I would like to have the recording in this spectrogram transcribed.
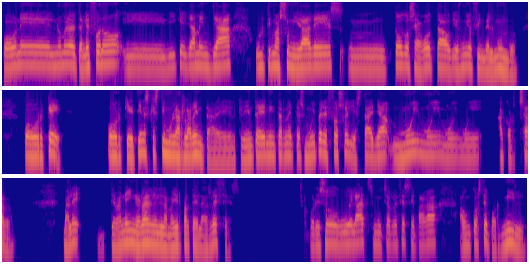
pone el número de teléfono y di que llamen ya últimas unidades, mm, todo se agota o oh, Dios mío, fin del mundo. ¿Por qué? Porque tienes que estimular la venta. El cliente en Internet es muy perezoso y está ya muy, muy, muy, muy acorchado. ¿Vale? Te van a ignorar en la mayor parte de las veces. Por eso Google Ads muchas veces se paga a un coste por mil,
